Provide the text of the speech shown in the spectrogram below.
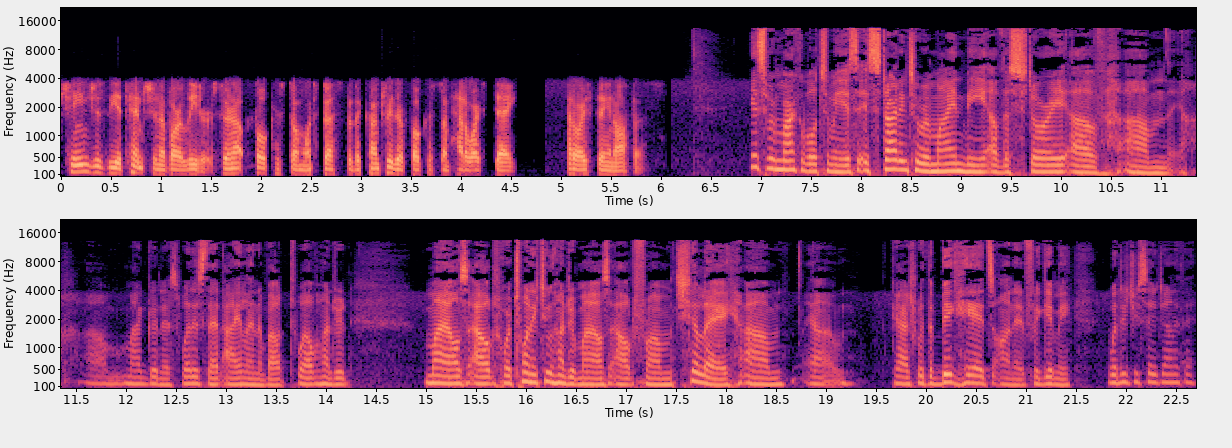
changes the attention of our leaders. They're not focused on what's best for the country. They're focused on how do I stay, how do I stay in office. It's remarkable to me. It's, it's starting to remind me of the story of, um, um, my goodness, what is that island about 1,200 miles out or 2,200 miles out from Chile? Um, um, gosh, with the big heads on it. Forgive me. What did you say, Jonathan?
